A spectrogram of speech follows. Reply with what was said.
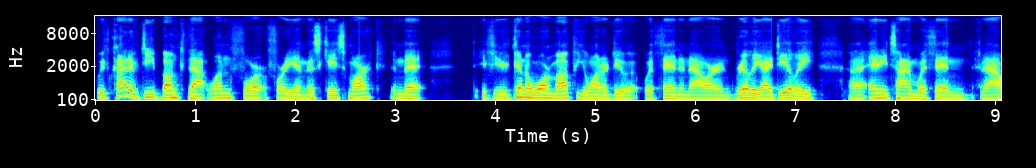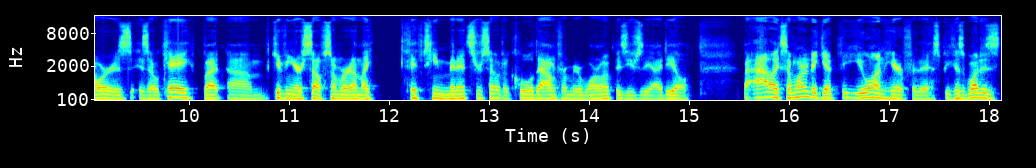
we've kind of debunked that one for, for you in this case, Mark, in that if you're going to warm up, you want to do it within an hour, and really, ideally, uh, anytime within an hour is is okay. But um, giving yourself somewhere around like 15 minutes or so to cool down from your warm up is usually ideal. But Alex, I wanted to get the, you on here for this because what is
